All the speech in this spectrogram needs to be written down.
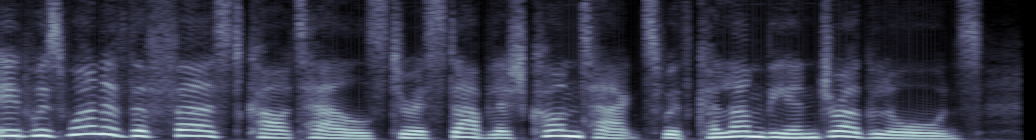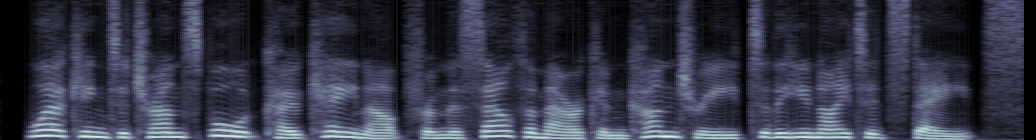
It was one of the first cartels to establish contacts with Colombian drug lords, working to transport cocaine up from the South American country to the United States.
